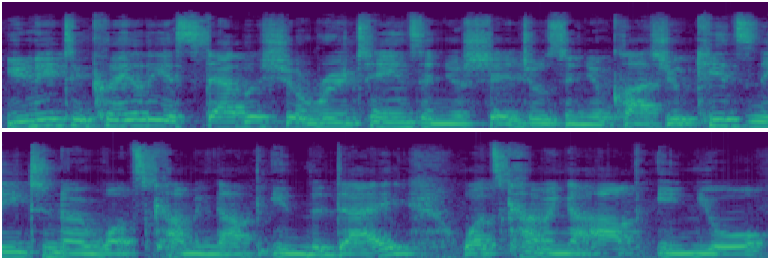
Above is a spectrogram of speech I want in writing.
you need to clearly establish your routines and your schedules in your class. Your kids need to know what's coming up in the day, what's coming up in your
